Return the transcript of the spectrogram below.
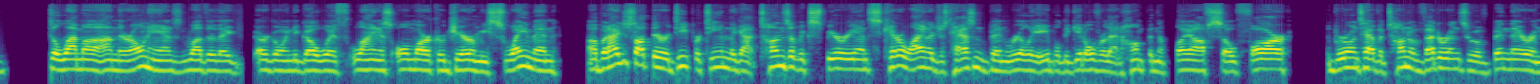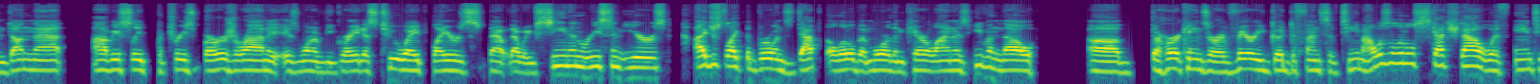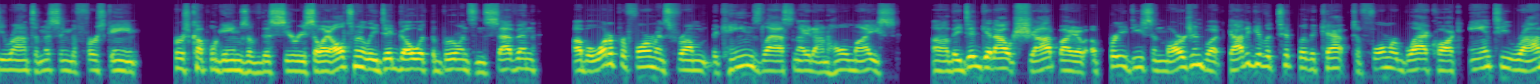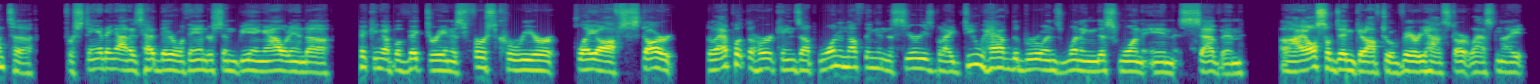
dilemma on their own hands whether they are going to go with Linus Ullmark or Jeremy Swayman. Uh, but I just thought they're a deeper team. They got tons of experience. Carolina just hasn't been really able to get over that hump in the playoffs so far. The Bruins have a ton of veterans who have been there and done that. Obviously, Patrice Bergeron is one of the greatest two-way players that, that we've seen in recent years. I just like the Bruins' depth a little bit more than Carolina's, even though uh, the Hurricanes are a very good defensive team. I was a little sketched out with Antti Raanta missing the first game, first couple games of this series. So I ultimately did go with the Bruins in seven. Uh, but what a performance from the Canes last night on home ice. Uh, they did get outshot by a, a pretty decent margin, but got to give a tip of the cap to former Blackhawk Antti Raanta for standing on his head there with Andersen being out and uh, picking up a victory in his first career playoff start. So that put the Hurricanes up one to nothing in the series, but I do have the Bruins winning this one in seven. Uh, I also didn't get off to a very hot start last night.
